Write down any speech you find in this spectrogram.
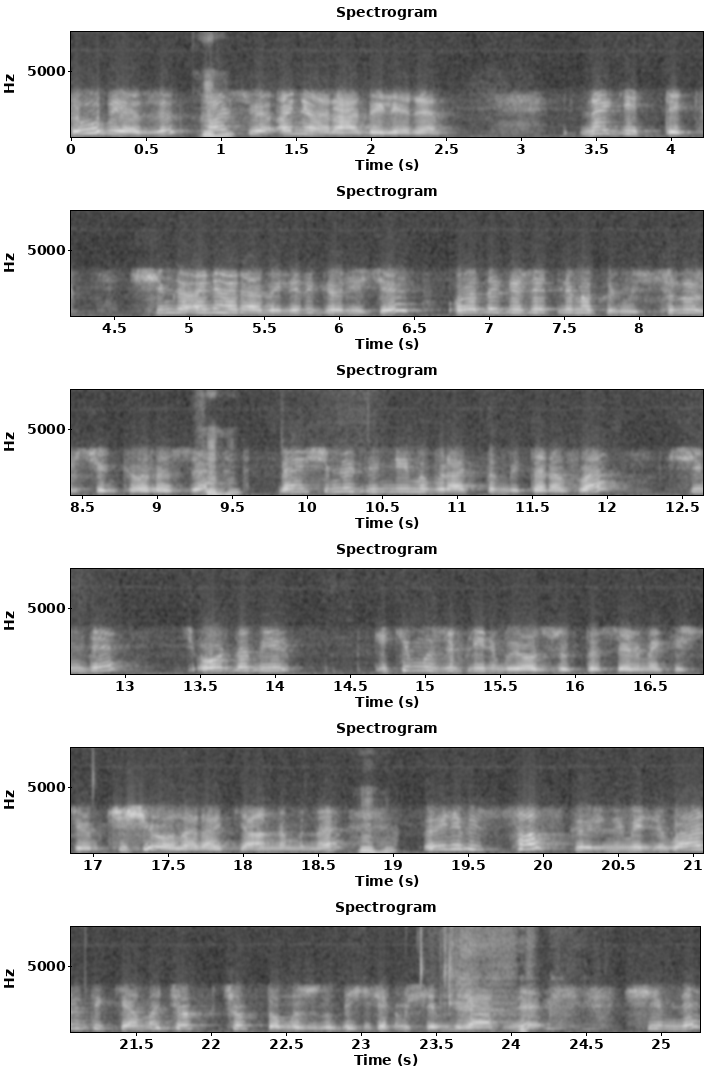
Doğu Beyazıt, Kars ve Ani Harabeleri ne gittik. Şimdi Ani Harabeleri göreceğiz. Orada gözetleme kulübü, sınır çünkü orası. Hı hı. Ben şimdi günlüğümü bıraktım bir tarafa. Şimdi orada bir iki muzipliğini bu yolculukta söylemek istiyorum. Kişi olarak ya anlamını. Hı hı. Öyle bir saf görünümü vardı ki ama çok çok domuzlu diyeceğim şimdi yani. şimdi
